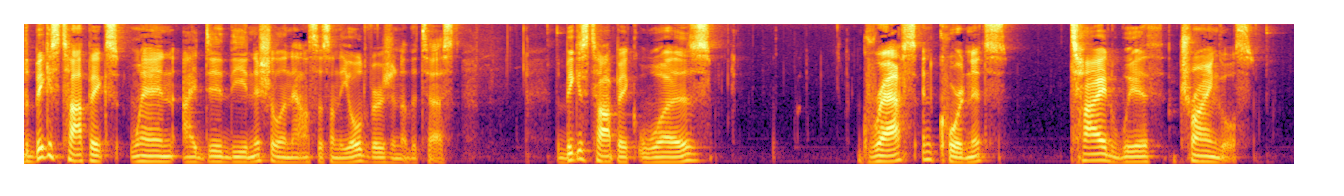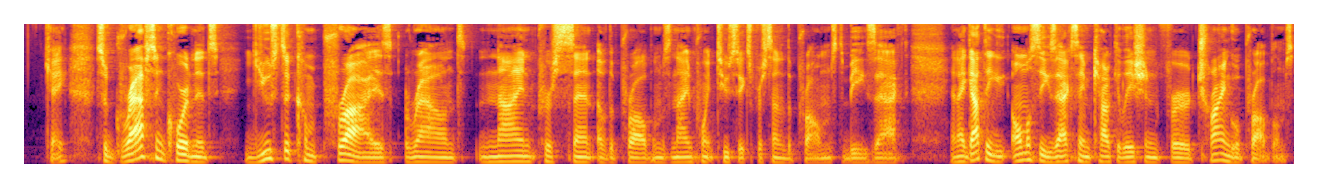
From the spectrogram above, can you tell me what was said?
the biggest topics when I did the initial analysis on the old version of the test, the biggest topic was graphs and coordinates tied with triangles. Okay, so graphs and coordinates used to comprise around 9% of the problems, 9.26% of the problems to be exact. And I got the almost the exact same calculation for triangle problems.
